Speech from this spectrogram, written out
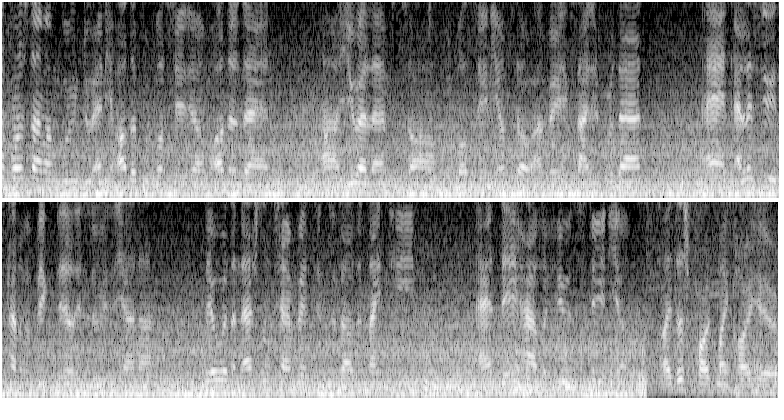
The first time I'm going to any other football stadium other than uh, ULM's uh, football stadium so I'm very excited for that. And LSU is kind of a big deal in Louisiana. They were the national champions in 2019 and they have a huge stadium. So I just parked my car here.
